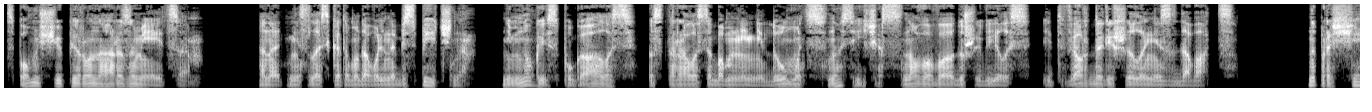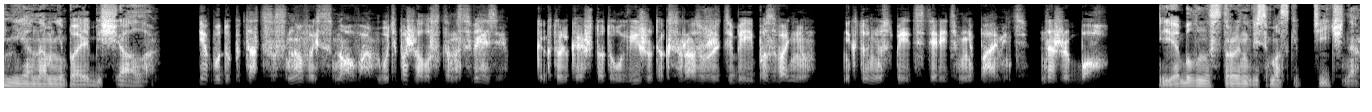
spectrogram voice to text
С помощью Перуна, разумеется. Она отнеслась к этому довольно беспечно. Немного испугалась, постаралась обо мне не думать, но сейчас снова воодушевилась и твердо решила не сдаваться. На прощание она мне пообещала. «Я буду пытаться снова и снова. Будь, пожалуйста, на связи. Как только я что-то увижу, так сразу же тебе и позвоню. Никто не успеет стереть мне память, даже Бог». Я был настроен весьма скептично.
